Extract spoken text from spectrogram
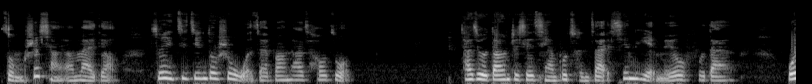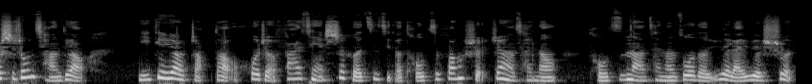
总是想要卖掉，所以基金都是我在帮他操作。他就当这些钱不存在，心里也没有负担。我始终强调，一定要找到或者发现适合自己的投资方式，这样才能投资呢，才能做得越来越顺。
